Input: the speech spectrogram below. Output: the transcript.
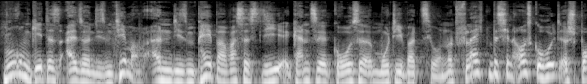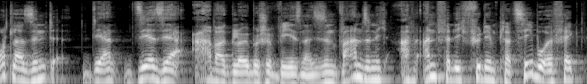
Worum geht es also in diesem Thema, in diesem Paper? Was ist die ganze große Motivation? Und vielleicht ein bisschen ausgeholt, Sportler sind der sehr, sehr abergläubische Wesen. Also sie sind wahnsinnig anfällig für den Placebo-Effekt.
